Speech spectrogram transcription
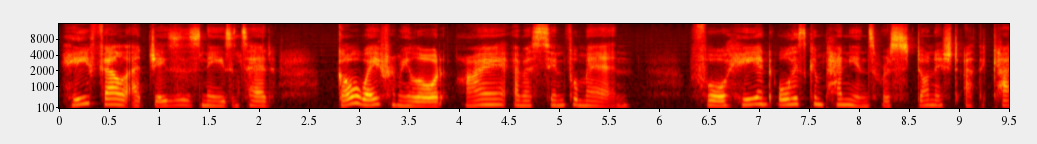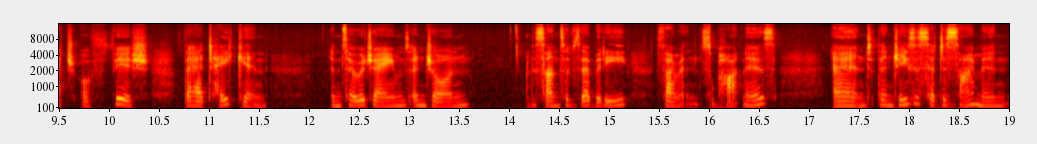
he fell at Jesus' knees and said, Go away from me, Lord, I am a sinful man for he and all his companions were astonished at the catch of fish they had taken, and so were James and John, the sons of Zebedee, Simon's partners. And then Jesus said to Simon,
